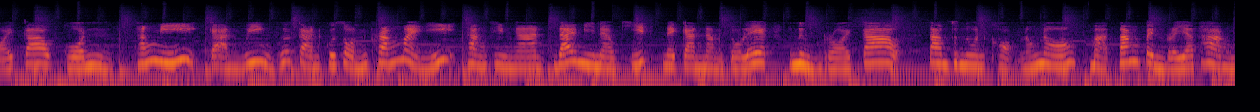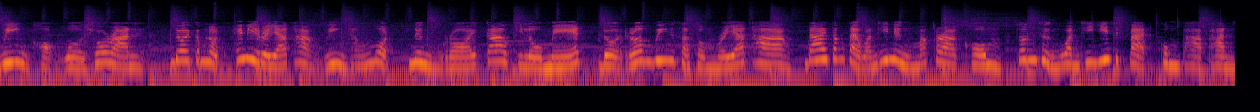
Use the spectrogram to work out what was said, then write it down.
109 คน ทั้งนี้การวิ่งเพื่อการกุศลครั้งใหม่นี้ทางทีมงานได้มีแนวคิดในการนำตัวเลข 109 ตามจำนวนของน้องๆ มาตั้งเป็นระยะทางวิ่งของ Virtual Run โดยกำหนดให้มีระยะทางวิ่งทั้งหมด 109 กิโลเมตร โดยเริ่มวิ่งสะสมระยะทางได้ตั้งแต่วันที่ 1 มกราคม จนถึงวันที่ 28 กุมภาพันธ์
